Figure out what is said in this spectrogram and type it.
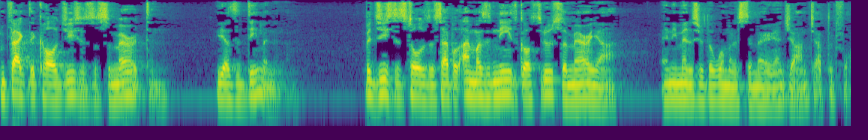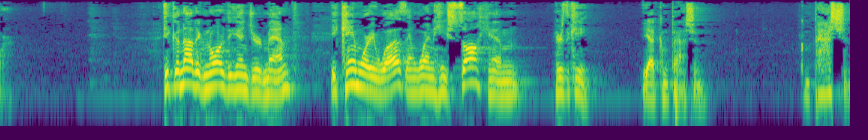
In fact, they call Jesus a Samaritan. He has a demon in him. But Jesus told his disciples, I must needs go through Samaria. And he ministered to the woman of Samaria in John chapter 4. He could not ignore the injured man. He came where he was, and when he saw him, here's the key. He had compassion. Compassion.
